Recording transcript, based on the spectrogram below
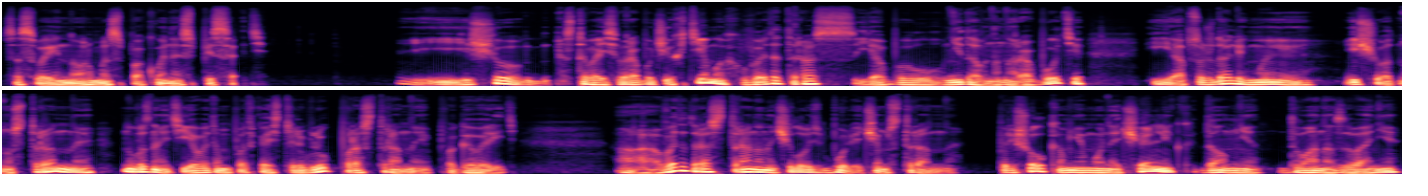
со своей нормы спокойно списать. И еще, оставаясь в рабочих темах, в этот раз я был недавно на работе, и обсуждали мы еще одно странное. Ну, вы знаете, я в этом подкасте люблю про странное поговорить. А в этот раз странно началось более чем странно. Пришел ко мне мой начальник, дал мне два названия,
